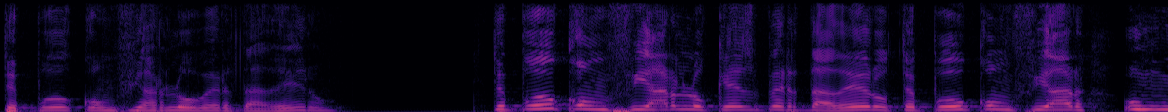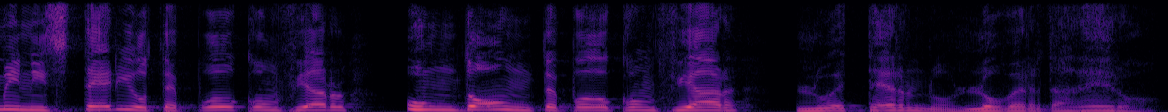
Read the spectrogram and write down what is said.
te puedo confiar lo verdadero. Te puedo confiar lo que es verdadero, te puedo confiar un ministerio, te puedo confiar un don, te puedo confiar lo eterno, lo verdadero.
